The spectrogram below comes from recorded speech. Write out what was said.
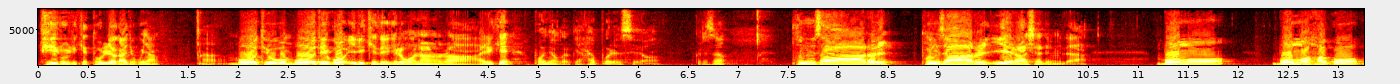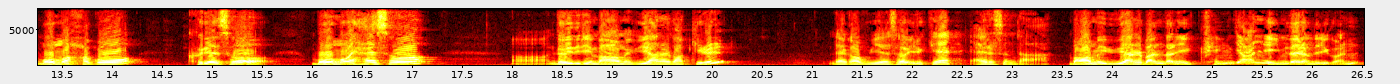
뒤로 이렇게 돌려가지고 그냥 아, 뭐 되고 뭐 되고 이렇게 되기를 원하노라 이렇게 번역을 그냥 해버렸어요. 그래서 분사를 분사를 이해를 하셔야 됩니다. 뭐뭐 뭐뭐 하고 뭐뭐 하고 그래서 뭐뭐 해서 어, 너희들이 마음의 위안을 받기를 내가 위해서 이렇게 애를 쓴다. 마음의 위안을 받는다는 게 굉장한 얘기입니다, 여러분들 이건.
